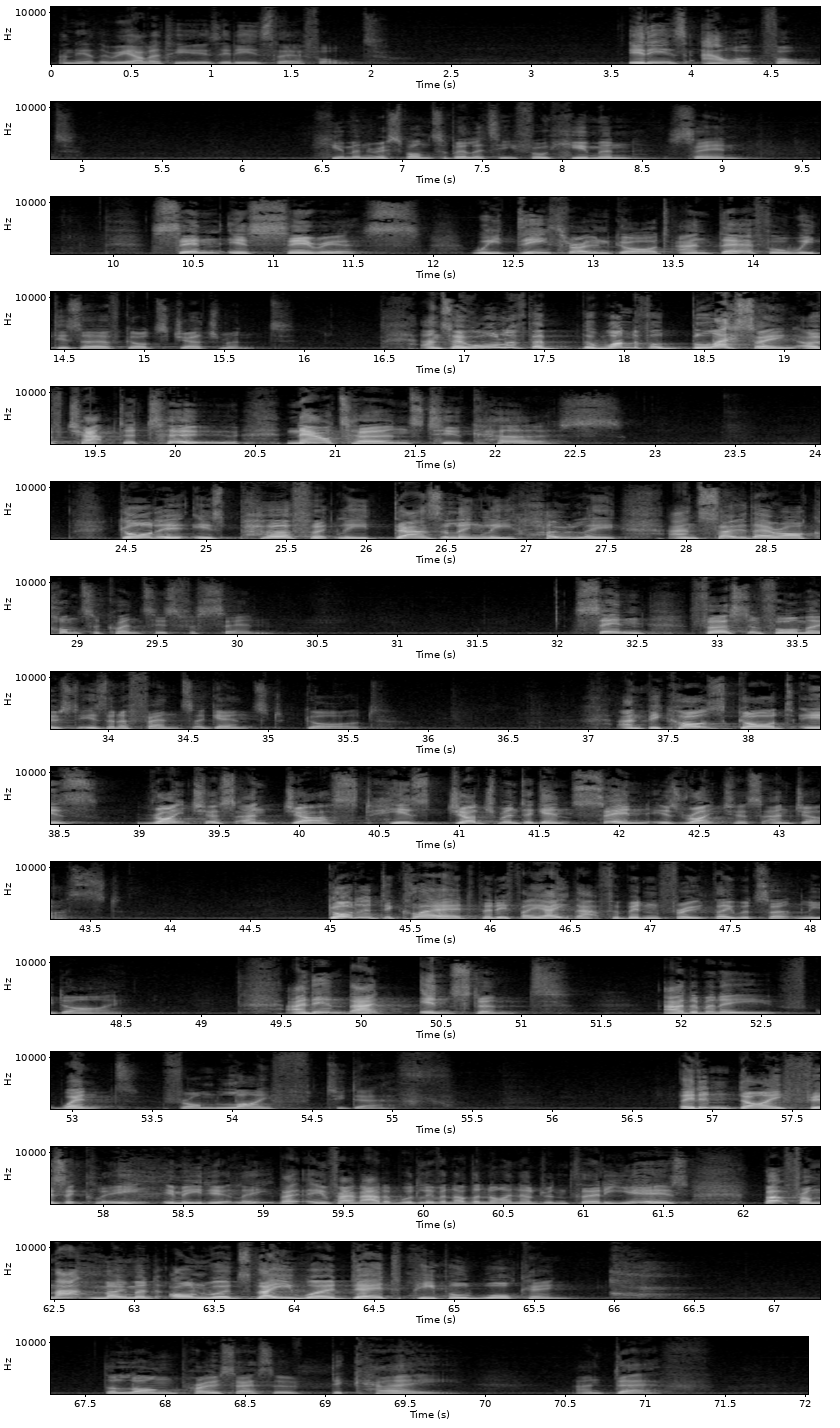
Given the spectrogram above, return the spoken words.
And yet the reality is, it is their fault. It is our fault. Human responsibility for human sin. Sin is serious. We dethrone God, and therefore we deserve God's judgment. And so all of the, the wonderful blessing of chapter 2 now turns to curse. God is perfectly, dazzlingly holy, and so there are consequences for sin. Sin, first and foremost, is an offense against God. And because God is righteous and just, his judgment against sin is righteous and just. God had declared that if they ate that forbidden fruit, they would certainly die. And in that instant, Adam and Eve went from life to death. They didn't die physically immediately. In fact, Adam would live another 930 years. But from that moment onwards, they were dead people walking. The long process of decay and death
